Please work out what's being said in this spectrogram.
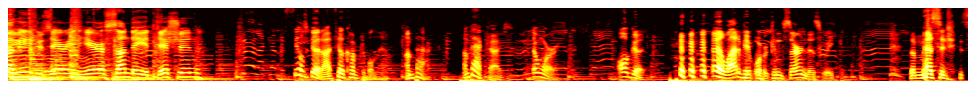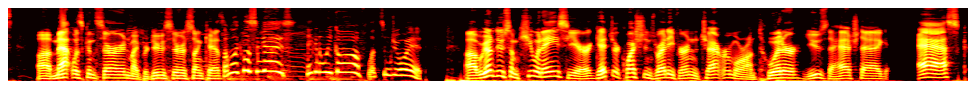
Live, Andrew Zarian here, Sunday edition. Feels good. I feel comfortable now. I'm back. I'm back, guys. Don't worry. All good. a lot of people were concerned this week. The messages. Uh, Matt was concerned. My producer, Suncast. I'm like, listen, guys, taking a week off. Let's enjoy it. Uh, we're gonna do some Q and A's here. Get your questions ready if you're in the chat room or on Twitter. Use the hashtag Ask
